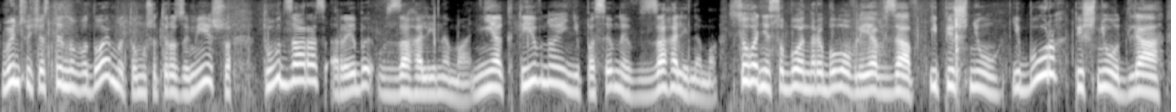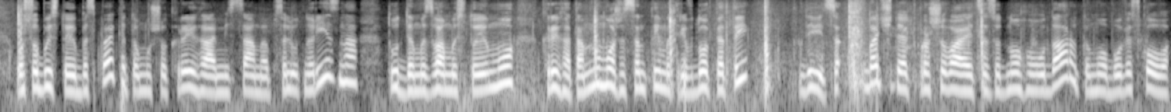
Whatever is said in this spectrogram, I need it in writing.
в іншу частину водойми, тому що ти розумієш, що тут зараз риби взагалі нема. Ні активної, ні пасивної взагалі нема. Сьогодні з собою на риболовлю я взяв і пішню, і бур. Пішню для особистої безпеки, тому що крига місцями абсолютно різна. Тут, де ми з вами стоїмо, крига там ну може сантиметрів до 5. Дивіться, бачите, як прошивається з одного удару, тому обов'язково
